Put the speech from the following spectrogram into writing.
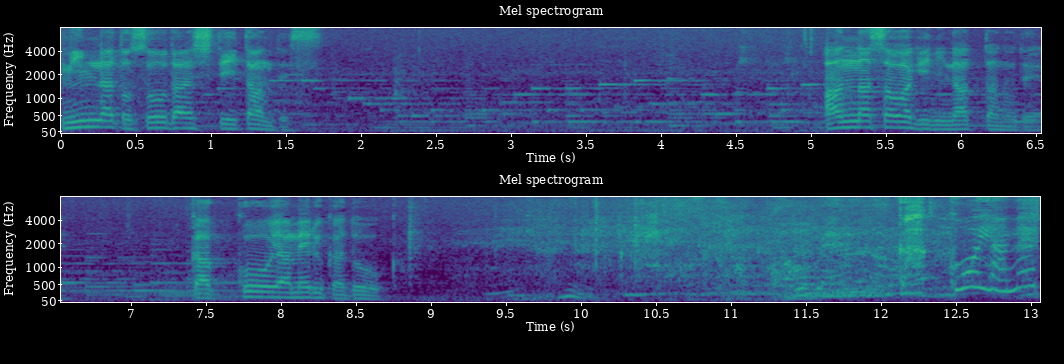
みんなと相談していたんです。あんな騒ぎになったので学校を辞めるかどうか。学校を辞める？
